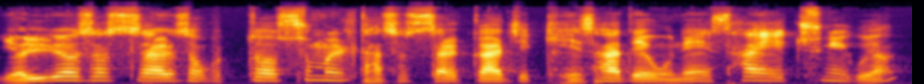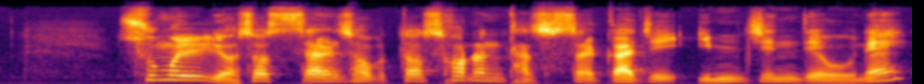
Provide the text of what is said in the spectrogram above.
16살서부터 25살까지 계사대운의 사해충이고요. 26살서부터 35살까지 임진대운의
